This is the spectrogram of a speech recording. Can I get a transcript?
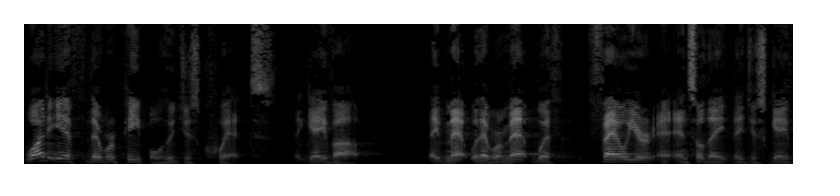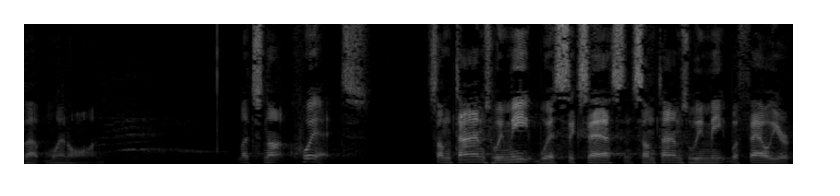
What if there were people who just quit? They gave up. They, met, they were met with failure, and, and so they, they just gave up and went on. Let's not quit. Sometimes we meet with success and sometimes we meet with failure.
